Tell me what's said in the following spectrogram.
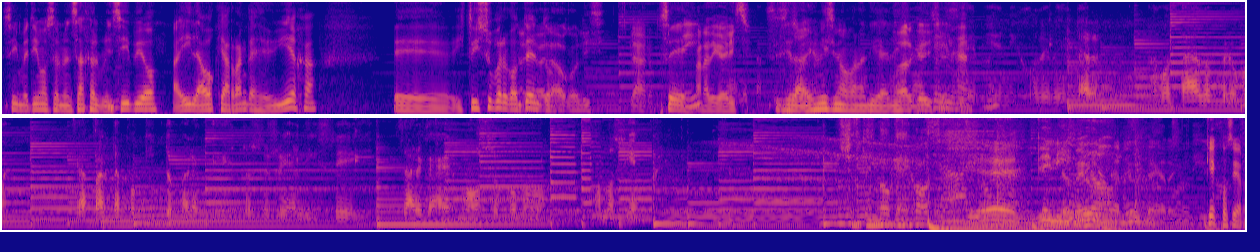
Sí, metimos el mensaje al principio. Ahí la voz que arranca es de mi vieja. Eh, y estoy súper Había hablado contento. con. Claro. Sí. Fanática de Lizzy. Sí, sí, la mismísima fanática de A ver qué dice. sí. Bien, hijo, debe estar agotado, pero bueno, ya falta poquito para que esto se realice y salga hermoso como, como siempre. Yo tengo que josear Bien, lindo, me lindo. gusta, me gusta que. ¿Qué es josear?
